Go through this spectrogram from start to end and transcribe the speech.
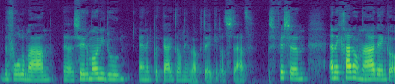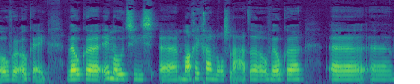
de volle maan ceremonie doen. En ik bekijk dan in welk teken dat staat vissen. En ik ga dan nadenken over: oké, welke emoties mag ik gaan loslaten? Of welke uh, uh,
